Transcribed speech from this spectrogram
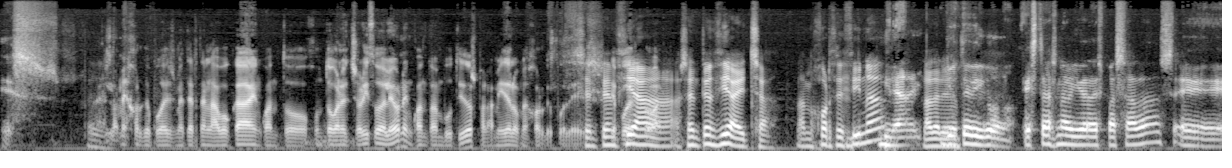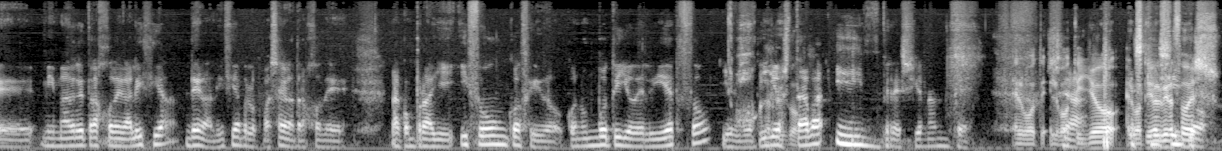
es, Pues es lo mejor que puedes meterte en la boca en cuanto, junto con el chorizo de León, en cuanto a embutidos, para mí de lo mejor que puedes, que puedes probar. Sentencia, sentencia hecha. La mejor cecina, Mira, la de León. yo te digo, estas navidades pasadas, eh, mi madre trajo de Galicia, de Galicia, pero lo que pasa es que la trajo de, la compró allí, hizo un cocido con un botillo del Bierzo y el Oh, botillo estaba impresionante. El, boti- el O sea, botillo, el botillo del Bierzo es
